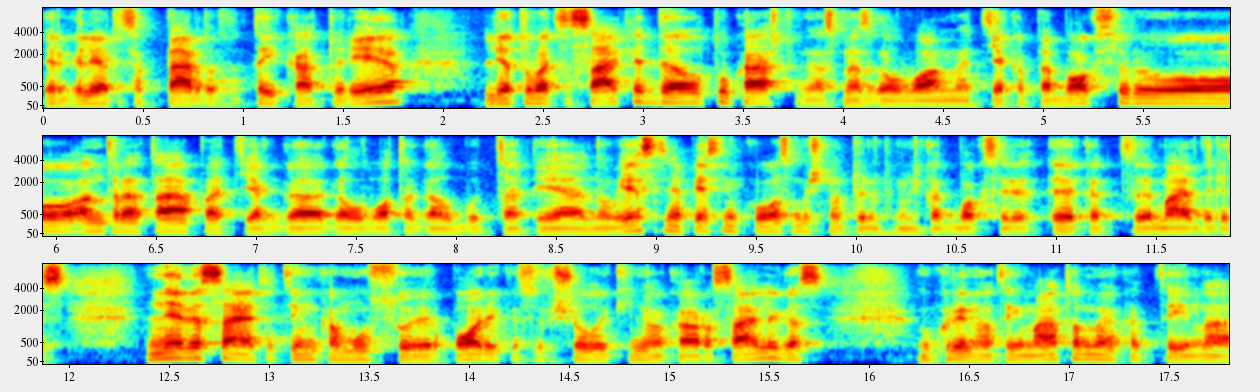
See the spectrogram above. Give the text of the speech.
ir galėjo tiesiog perduoti tai, ką turėjo. Lietuva atsisakė dėl tų kaštų, nes mes galvojame tiek apie bokserių antrą etapą, tiek galvota galbūt apie naujesnę pėsninkų kovos mašiną, turint kad, bokseri, e, kad Marderis ne visai atitinka mūsų ir poreikius, ir šio laikinio karo sąlygas. Ukraina tai matome, kad tai na,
